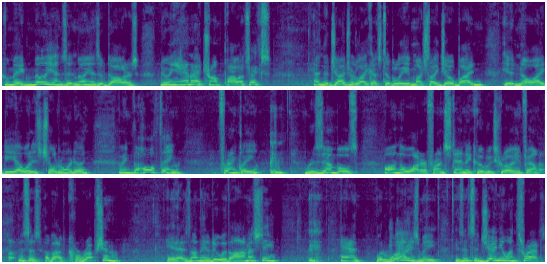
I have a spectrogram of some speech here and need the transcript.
who made millions and millions of dollars doing anti Trump politics. And the judge would like us to believe, much like Joe Biden, he had no idea what his children were doing. I mean, the whole thing, frankly, resembles on the waterfront Stanley Kubrick's brilliant film. This is about corruption. It has nothing to do with honesty. And what worries me is it's a genuine threat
